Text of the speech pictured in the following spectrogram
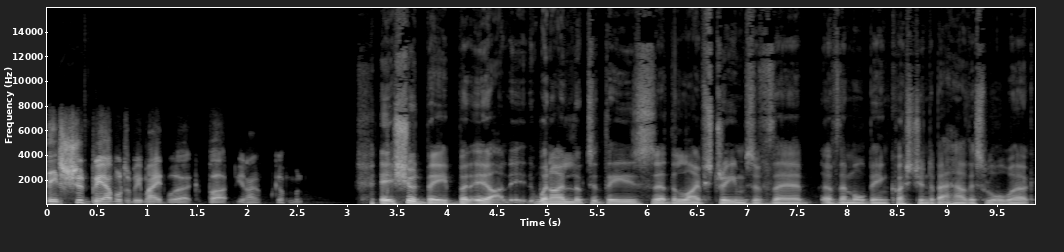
It should be able to be made work, but you know, government. It should be, but it, it- when I looked at these uh, the live streams of their of them all being questioned about how this will all work,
